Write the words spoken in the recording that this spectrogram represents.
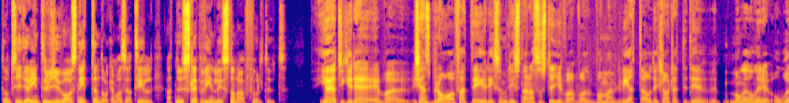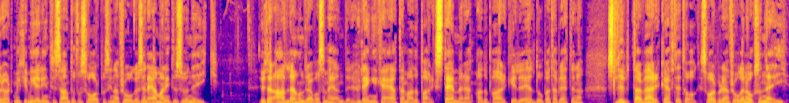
de tidigare intervjuavsnitten då kan man säga till att nu släpper vi in lyssnarna fullt ut? Ja, jag tycker det var, känns bra, för att det är ju liksom lyssnarna som styr vad, vad, vad, man vill veta. Och det är klart att det många gånger är oerhört mycket mer intressant att få svar på sina frågor. Sen är man inte så unik. Utan alla undrar vad som händer. Hur länge kan jag äta Madopark? Stämmer det att Madopark eller L-dopa-tabletterna slutar verka efter ett tag? Svaret på den frågan är också nej.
